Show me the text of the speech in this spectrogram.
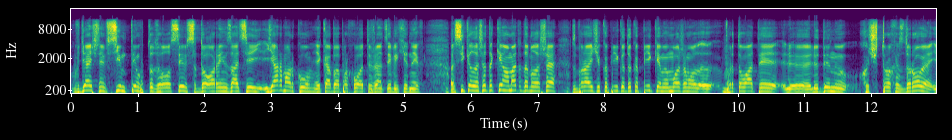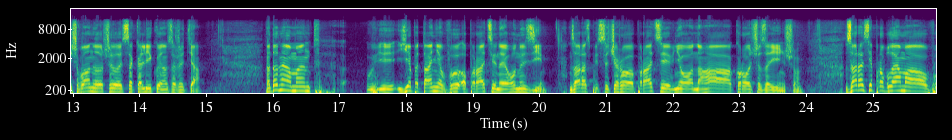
вдячний всім тим, хто зголосився до організації ярмарку, яка буде проходити вже на цих вихідних. Оскільки лише такими методами, лише збираючи копійку до копійки, ми можемо е, врятувати е, людину хоч трохи здоров'я і щоб вона не лишилася калікою на все життя. На даний момент е, є питання в операції на його нозі. Зараз після чергової операції в нього нога коротша за іншу. Зараз є проблема в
